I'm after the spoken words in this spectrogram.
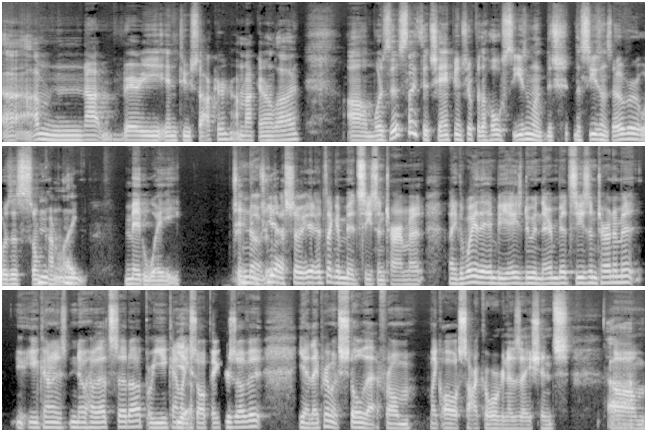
uh, I'm not very into soccer. I'm not gonna lie. Um, was this like the championship for the whole season? Like the, sh- the season's over, or was this some kind of like midway No, yeah, so it's like a mid-season tournament. Like the way the NBA is doing their mid-season tournament, you, you kind of know how that's set up, or you kind of Yeah. like saw pictures of it. Yeah, they pretty much stole that from like all soccer organizations. Ah, Um,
